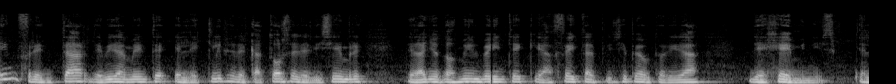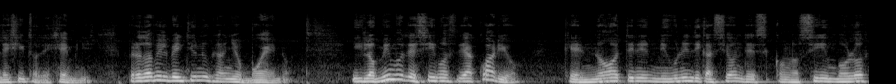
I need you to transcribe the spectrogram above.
enfrentar debidamente el eclipse del 14 de diciembre del año 2020 que afecta al principio de autoridad de Géminis, el éxito de Géminis. Pero 2021 es un año bueno. Y lo mismo decimos de Acuario, que no tiene ninguna indicación de, con los símbolos,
